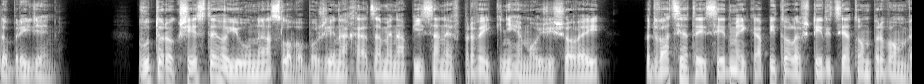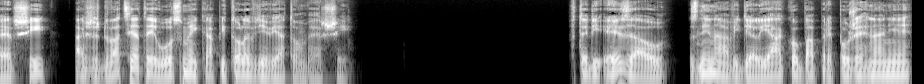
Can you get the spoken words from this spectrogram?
Dobrý deň. V útorok 6. júna slovo Božie nachádzame napísané v prvej knihe Mojžišovej v 27. kapitole v 41. verši až v 28. kapitole v 9. verši. Vtedy Ézau znenávidel Jákoba pre požehnanie,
